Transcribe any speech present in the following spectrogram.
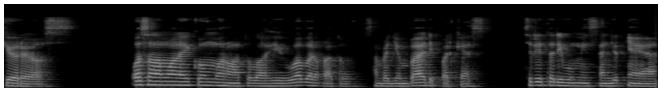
curious. Wassalamualaikum warahmatullahi wabarakatuh. Sampai jumpa di podcast Cerita di Bumi selanjutnya ya.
